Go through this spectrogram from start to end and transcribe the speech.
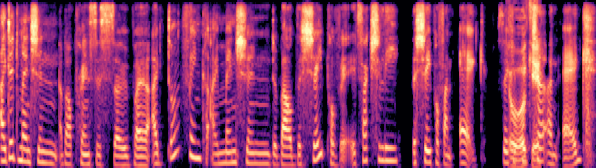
I did mention about Prince's soap. but I don't think I mentioned about the shape of it. It's actually the shape of an egg. So if oh, you picture okay. an egg,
